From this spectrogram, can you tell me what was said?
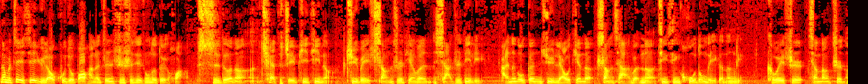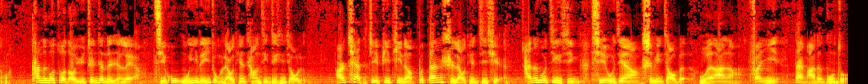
那么这些语料库就包含了真实世界中的对话，使得呢 Chat GPT 呢具备上知天文下知地理，还能够根据聊天的上下文呢进行互动的一个能力，可谓是相当智能了。它能够做到与真正的人类啊几乎无异的一种聊天场景进行交流。而 Chat GPT 呢不单是聊天机器人，还能够进行写邮件啊、视频脚本、文案啊、翻译、代码等工作。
